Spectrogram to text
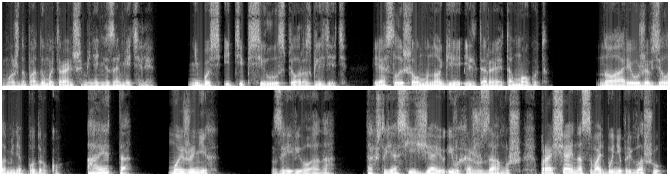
Можно подумать, раньше меня не заметили. Небось, и тип силы успел разглядеть. Я слышал, многие Ильтеры это могут. Но Ари уже взяла меня под руку. «А это мой жених», — заявила она. «Так что я съезжаю и выхожу замуж. Прощай, на свадьбу не приглашу».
